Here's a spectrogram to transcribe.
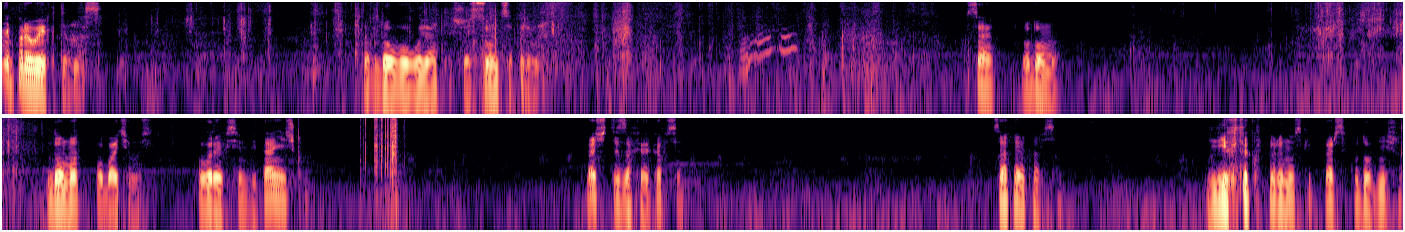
Не привик ти в нас. Так довго гуляти, щось сонце пряме. Все, додому. Дома побачимось. Говорив всім вітанечко. Бачите, захекався. Захекався. Ліг так в переноски, персик удобніше.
